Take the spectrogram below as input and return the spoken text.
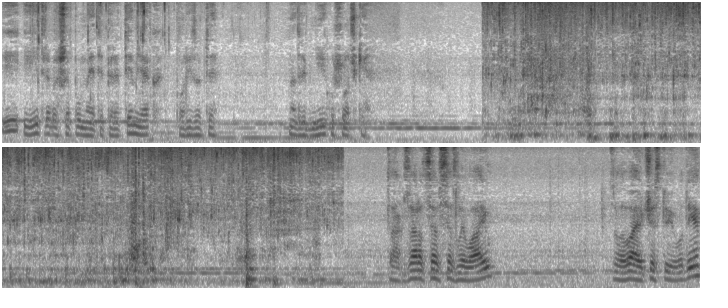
І її треба ще помити перед тим, як порізати на дрібні кусочки. Так, зараз це все зливаю. Заливаю чистої води.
